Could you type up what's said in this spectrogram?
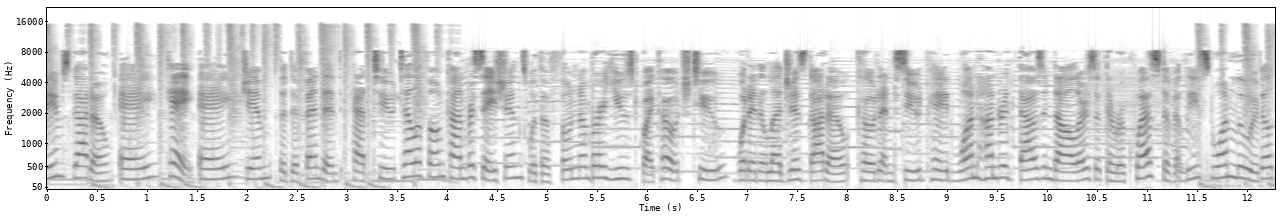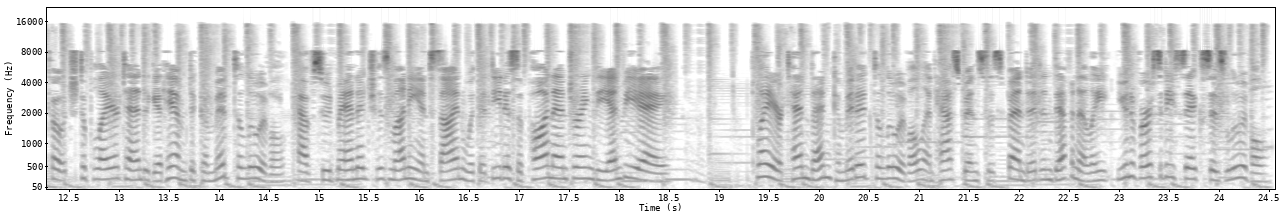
James Gatto, a.k.a. Jim, the defendant, had two telephone conversations with a phone number used by Coach 2. What it alleges Gatto, Code and Sood paid $100,000 at the request of at least one Louisville coach to Player 10 to get him to commit to Louisville, have Sood manage his money and sign with Adidas upon entering the NBA. Player 10 then committed to Louisville and has been suspended indefinitely. University 6 is Louisville.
